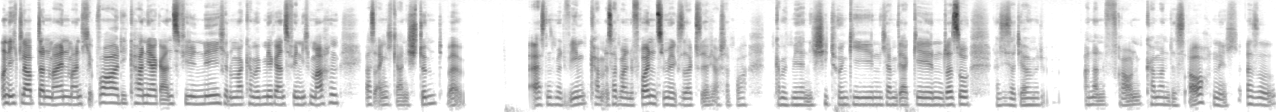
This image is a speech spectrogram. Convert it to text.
und ich glaube, dann meinen manche, boah, die kann ja ganz viel nicht oder man kann mit mir ganz viel nicht machen, was eigentlich gar nicht stimmt, weil erstens mit wem kann man, das hat meine Freundin zu mir gesagt, da habe ich auch gesagt, boah, man kann mit mir ja nicht Skitouren gehen, nicht am Berg gehen oder so. Dann hat sie gesagt, ja, mit anderen Frauen kann man das auch nicht. Also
